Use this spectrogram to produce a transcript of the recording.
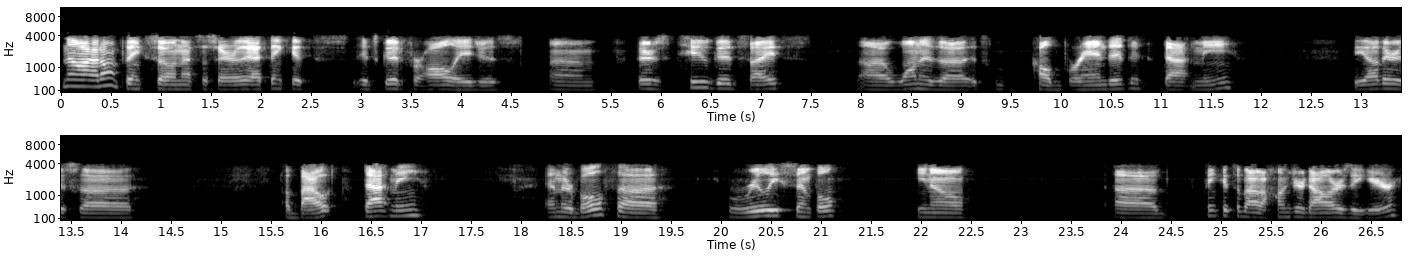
No, I don't think so necessarily. I think it's it's good for all ages. Um, there's two good sites. Uh, one is a it's called branded.me. The other is uh, about.me, and they're both uh, really simple. You know, uh, I think it's about a hundred dollars a year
